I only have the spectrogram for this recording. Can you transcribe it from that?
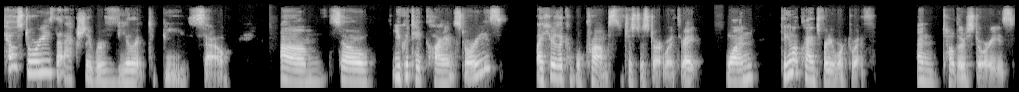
Tell stories that actually reveal it to be so. Um, so you could take client stories. Like here's a couple prompts just to start with, right? One, think about clients you've already worked with and tell their stories.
